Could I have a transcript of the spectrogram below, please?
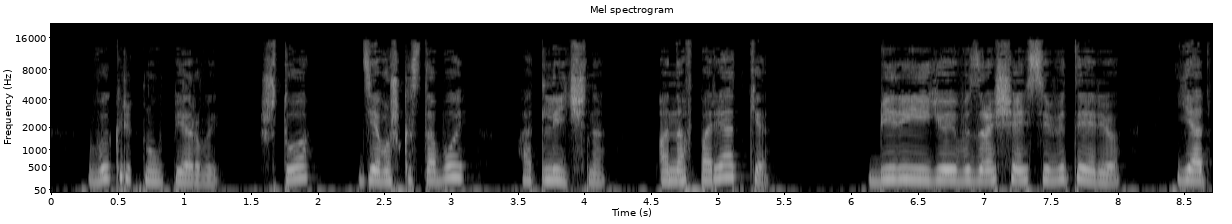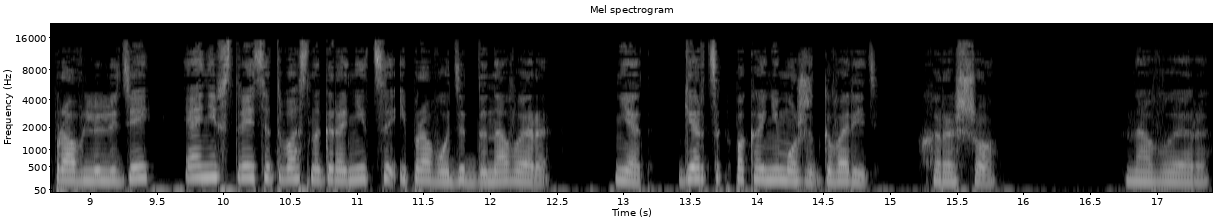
— выкрикнул первый. «Что? Девушка с тобой? Отлично! Она в порядке? Бери ее и возвращайся в Витерию. Я отправлю людей, и они встретят вас на границе и проводят до Навера. Нет, герцог пока не может говорить. Хорошо. Навера.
